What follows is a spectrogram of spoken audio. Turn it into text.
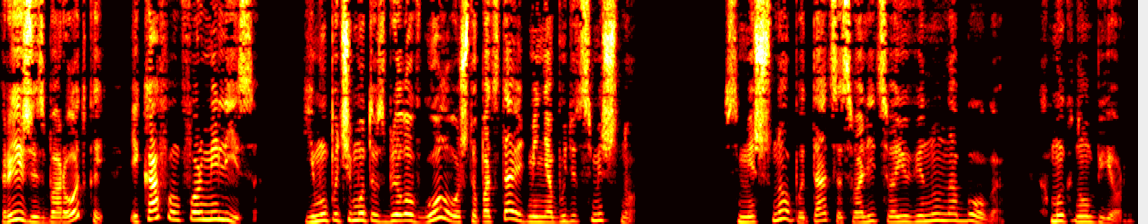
Рыжий с бородкой и кафом в форме лиса. Ему почему-то взбрело в голову, что подставить меня будет смешно. Смешно пытаться свалить свою вину на Бога, хмыкнул Бьорн.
